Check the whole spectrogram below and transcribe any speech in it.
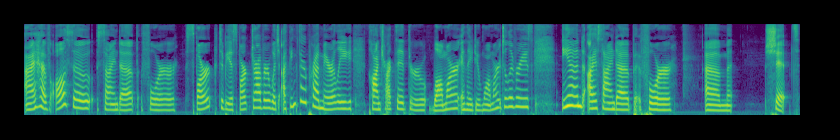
I have also signed up for Spark to be a Spark driver, which I think they're primarily contracted through Walmart and they do Walmart deliveries. And I signed up for um, Shipt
